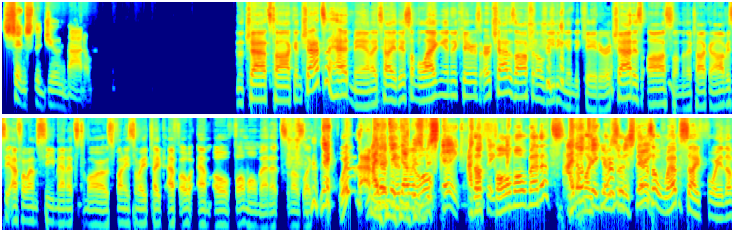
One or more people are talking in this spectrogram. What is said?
since the June bottom. The chat's talking. Chat's ahead, man. I tell you, there's some lagging indicators. Our chat is often a leading indicator. Our chat is awesome. And they're talking, obviously, FOMC minutes tomorrow. It's funny. Somebody typed FOMO, FOMO minutes. And I was like, what that I don't think that was a mistake. I the think FOMO minutes? I don't like, think it was a, a mistake. There's a website for you, the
